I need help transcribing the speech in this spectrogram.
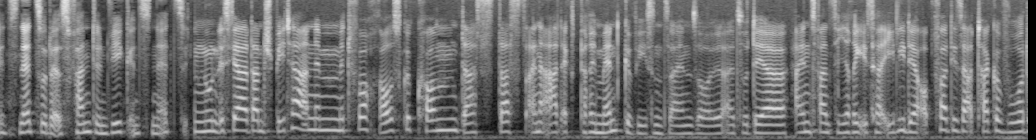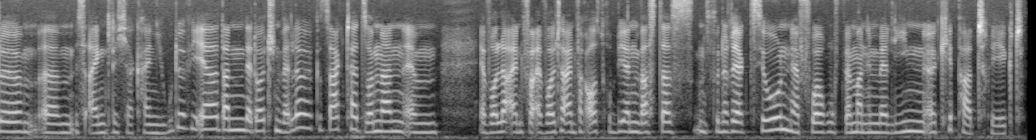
ins Netz oder es fand den Weg ins Netz. Nun ist ja dann später an dem Mittwoch rausgekommen, dass das eine Art Experiment gewesen sein soll. Also der 21-jährige Israeli, der Opfer dieser Attacke wurde, ähm, ist eigentlich ja kein Jude, wie er dann der Deutschen Welle gesagt hat, sondern ähm, er, wolle einfach, er wollte einfach ausprobieren, was das für eine Reaktion hervorruft, wenn man in Berlin äh, Kippa trägt.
